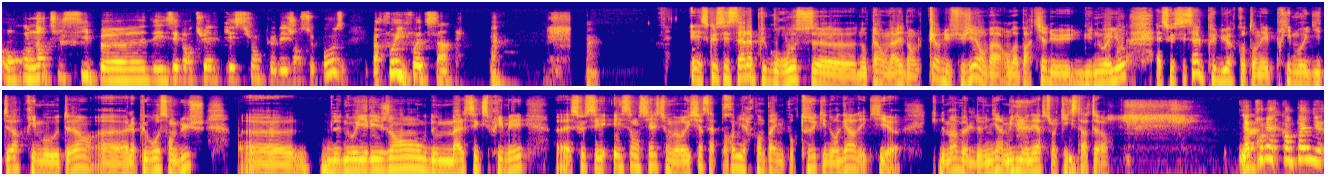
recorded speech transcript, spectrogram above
on anticipe des éventuelles questions que les gens se posent. Parfois, il faut être simple. Est-ce que c'est ça la plus grosse euh, Donc là, on arrive dans le cœur du sujet. On va on va partir du, noyau. Est-ce que c'est ça le plus dur quand on est primo éditeur, primo auteur, euh, la plus grosse embûche euh, de noyer les gens ou de mal s'exprimer? Est-ce que c'est essentiel si on veut réussir sa première campagne pour tous ceux qui nous regardent et qui, qui demain veulent devenir millionnaires sur Kickstarter? La première campagne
